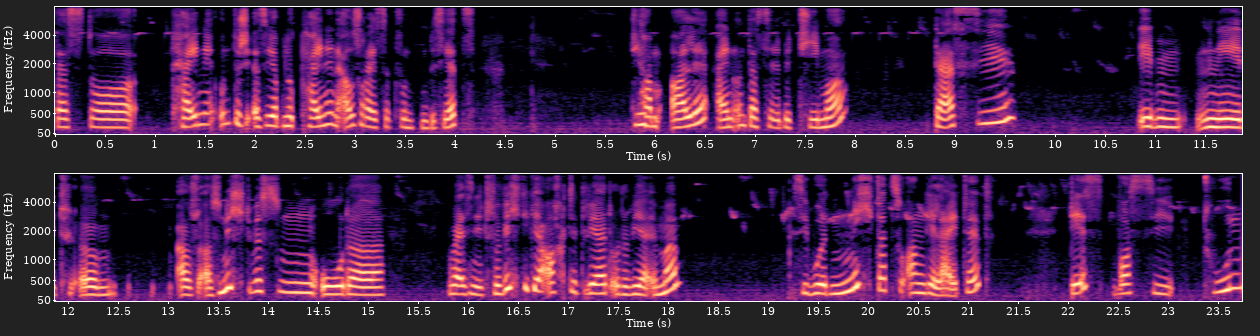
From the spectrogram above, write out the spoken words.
dass da keine Unterschiede, also ich habe nur keinen Ausreißer gefunden bis jetzt. Die haben alle ein und dasselbe Thema, dass sie eben nicht ähm, aus, aus Nichtwissen oder weil sie nicht für wichtig erachtet wird oder wie auch immer. Sie wurden nicht dazu angeleitet, das, was sie tun,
